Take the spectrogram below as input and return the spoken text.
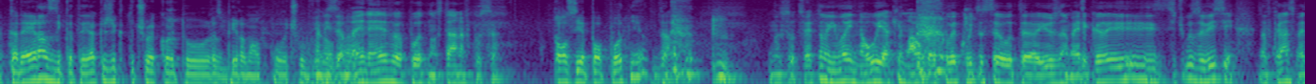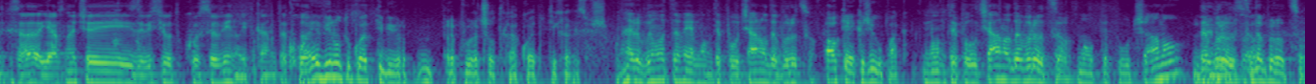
Къде е разликата? Я кажи като човек, който разбира малко повече от вино. Ами за мен е в плътността на вкуса. Този е по-плътния. Да. Но съответно има и много яки малбекове, които са от а, Южна Америка и всичко зависи. Но в крайна сметка сега ясно е, че и зависи от класа вино и така нататък. Кое е виното, което ти би препоръчал така, което ти харесваш? Най-любимата ми е Монтеполчано да Бруцо. Окей, кажи го пак. Монтеполчано да Бруцо. Монтеполчано Да Бруцо. да Бруцо.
